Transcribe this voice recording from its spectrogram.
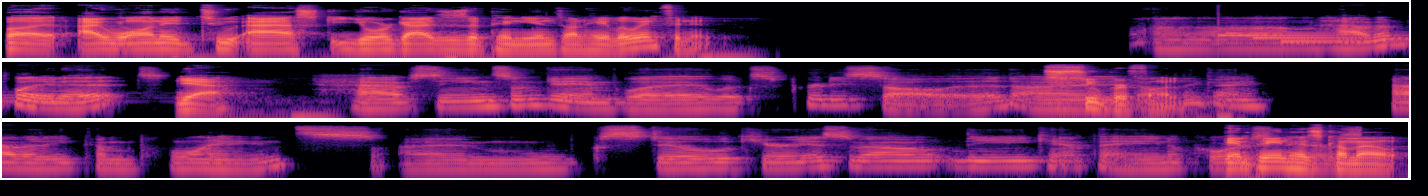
but I wanted to ask your guys' opinions on Halo Infinite. Um, haven't played it. Yeah, Have seen some gameplay. Looks pretty solid. I Super don't fun. think I have any complaints. I'm still curious about the campaign, of course. campaign has come out.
